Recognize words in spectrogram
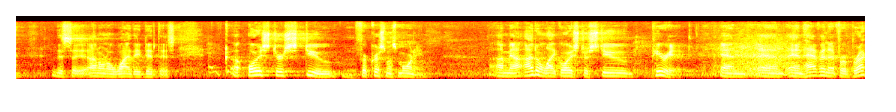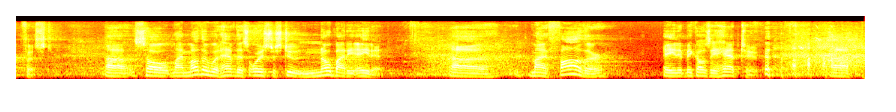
this, uh, I don't know why they did this, uh, oyster stew for Christmas morning. I mean, I don't like oyster stew, period, and and and having it for breakfast. Uh, so my mother would have this oyster stew. Nobody ate it. Uh, my father ate it because he had to. Uh,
